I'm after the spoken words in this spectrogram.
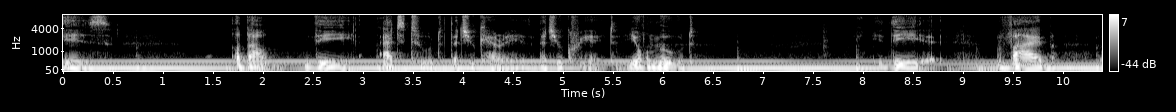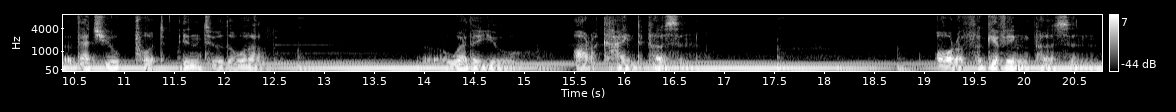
is about the attitude that you carry, that you create, your mood, the vibe that you put into the world. Whether you are a kind person or a forgiving person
